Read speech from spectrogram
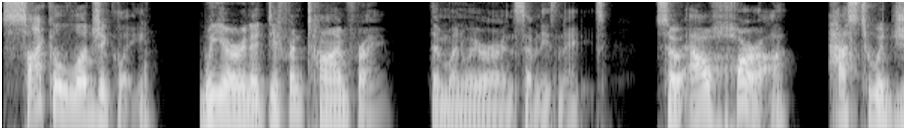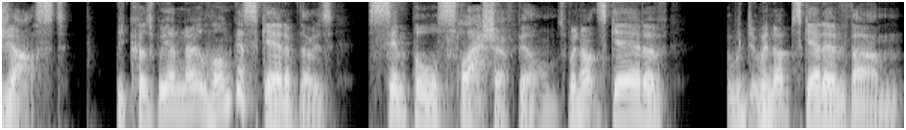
psychologically, we are in a different time frame than when we were in the 70s and 80s. So our horror has to adjust because we are no longer scared of those simple slasher films. We're not scared of we're not scared of um,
